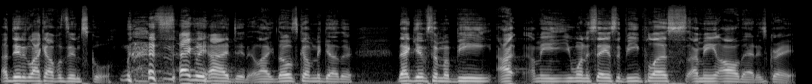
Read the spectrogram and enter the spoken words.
I did it like I was in school. that's exactly how I did it. Like those come together. That gives him a B. I, I mean, you want to say it's a B plus? I mean, all that is great.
